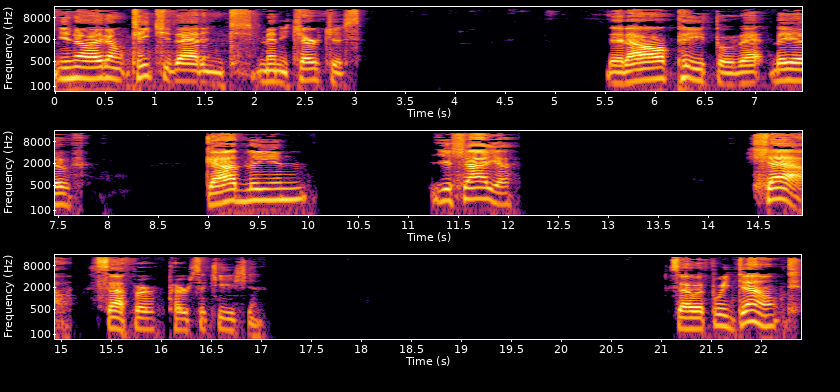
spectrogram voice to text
You know, I don't teach you that in many churches. That all people that live godly in Yeshua shall suffer persecution. So if we don't,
